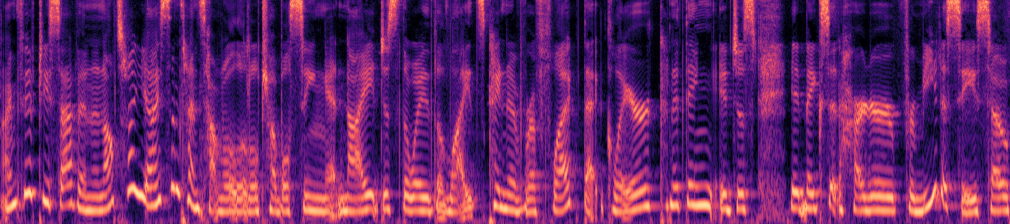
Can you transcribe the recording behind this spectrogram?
I'm 57, and I'll tell you, I sometimes have a little trouble seeing at night, just the way the lights kind of reflect that glare kind of thing. It just it makes it harder for me to see. So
